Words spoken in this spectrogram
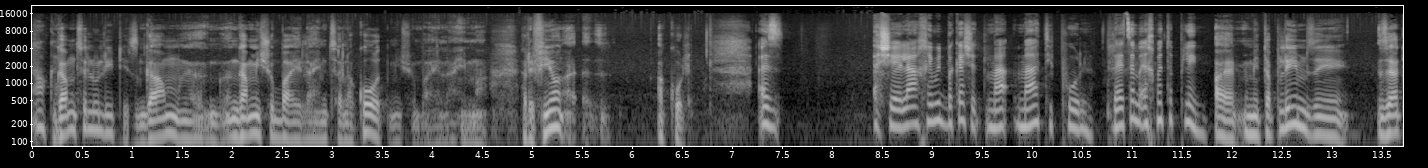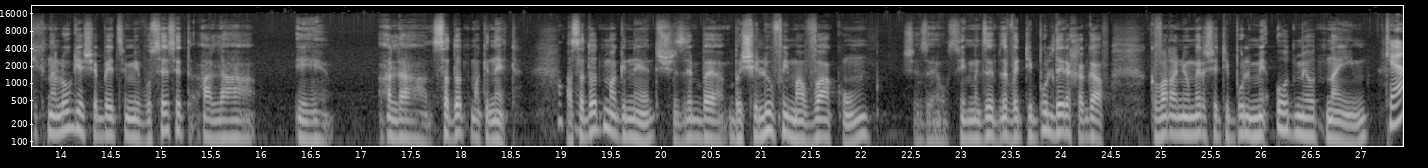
Okay. אוקיי. גם צלוליטיס, גם, גם מישהו בא אליי עם צלקות, מישהו בא אליי עם רפיון, הכל. אז השאלה הכי מתבקשת, מה, מה הטיפול? בעצם איך מטפלים? מטפלים זה, זה הטכנולוגיה שבעצם מבוססת על, ה, אה, על השדות מגנט. Okay. אוקיי. השדות מגנט, שזה בשילוב עם הוואקום, שזה עושים את זה, וטיפול דרך אגב, כבר אני אומר שטיפול מאוד מאוד נעים. כן?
